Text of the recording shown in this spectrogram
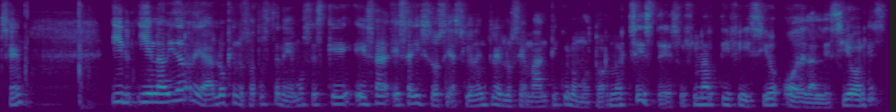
¿sí? Y, en la vida real lo que nosotros tenemos es que esa, esa disociación entre lo semántico y lo motor no existe. Eso es un artificio o de las lesiones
